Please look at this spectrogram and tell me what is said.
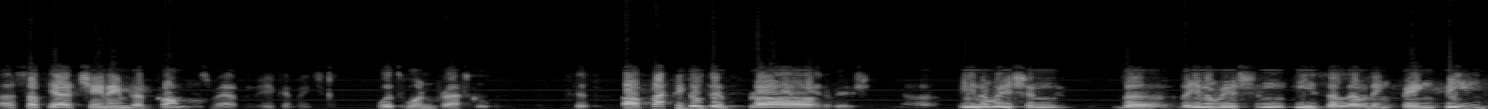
Uh, Satya at chainaim.com is where you can reach what's one practical tip Uh, practical tip, for uh, innovation? uh, innovation, the, the innovation is a leveling playing field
